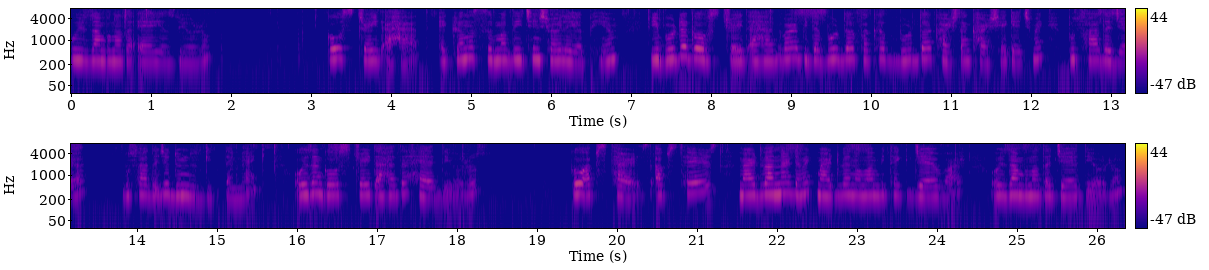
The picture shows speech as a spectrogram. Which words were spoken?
Bu yüzden buna da E yazıyorum. Go straight ahead. Ekrana sığmadığı için şöyle yapayım. Bir burada go straight ahead var. Bir de burada fakat burada karşıdan karşıya geçmek. Bu sadece bu sadece dümdüz git demek. O yüzden go straight ahead'e head diyoruz. Go upstairs. Upstairs merdivenler demek. Merdiven olan bir tek C var. O yüzden buna da C diyorum.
